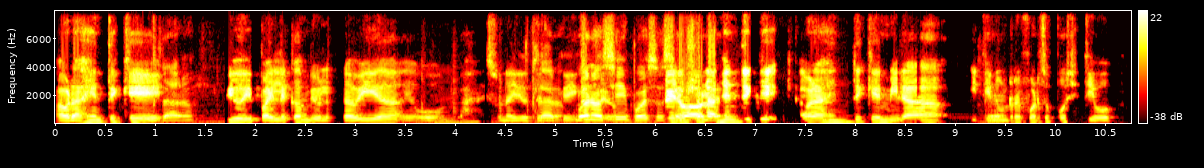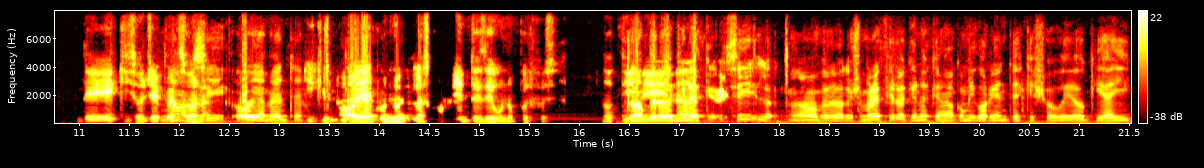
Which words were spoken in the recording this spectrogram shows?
habrá gente que Claro, PewDiePie le cambió la vida eh, o ah, es una idiota claro. que diga, Bueno, pero, sí, por eso. pero habrá gente que habrá gente que mira y tiene un refuerzo positivo de X o Y No, persona sí, obviamente. y que no vaya con las corrientes de uno, pues pues no tiene No, pero nada no que que, sí, lo- no, pero lo que yo me refiero es que no es que no va con mi corriente, es que yo veo que hay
